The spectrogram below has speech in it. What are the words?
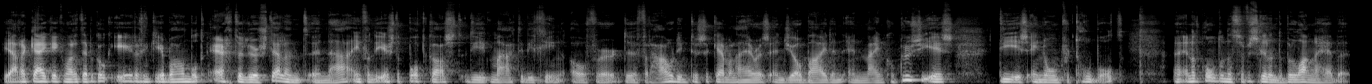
Ja, daar kijk ik, maar dat heb ik ook eerder een keer behandeld, erg teleurstellend uh, na. Een van de eerste podcasts die ik maakte, die ging over de verhouding tussen Kamala Harris en Joe Biden. En mijn conclusie is, die is enorm vertroebeld. Uh, en dat komt omdat ze verschillende belangen hebben.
